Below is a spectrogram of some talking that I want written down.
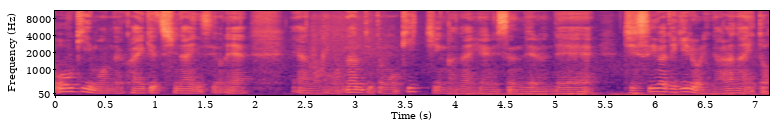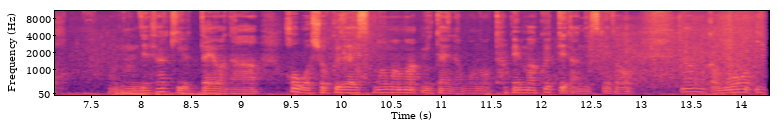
大きい問題解決しないんですよね。あの、なんて言ってもキッチンがない部屋に住んでるんで、自炊ができるようにならないと。でさっき言ったようなほぼ食材そのままみたいなものを食べまくってたんですけどなんかもう一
